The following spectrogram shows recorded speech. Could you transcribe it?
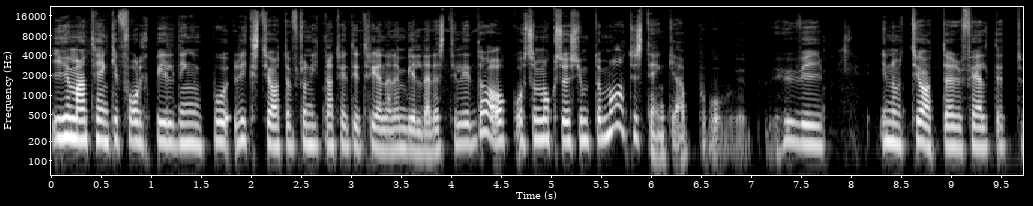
i hur man tänker folkbildning på Riksteatern från 1933 när den bildades till idag. Och, och som också är symptomatiskt tänker jag på hur vi inom teaterfältet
